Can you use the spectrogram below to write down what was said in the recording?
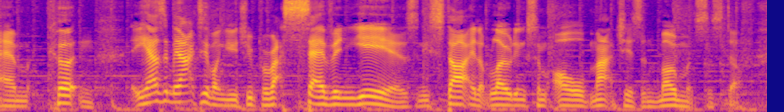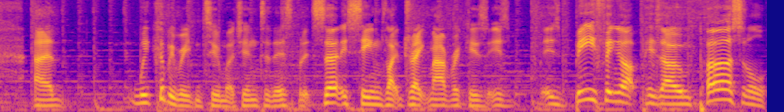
M. Curtin. He hasn't been active on YouTube for about seven years, and he started uploading some old matches and moments and stuff. Uh, we could be reading too much into this, but it certainly seems like Drake Maverick is is is beefing up his own personal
